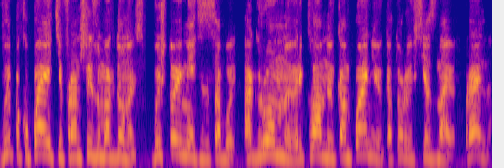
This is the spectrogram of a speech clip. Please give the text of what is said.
вы покупаете франшизу Макдональдс. Вы что имеете за собой? Огромную рекламную кампанию, которую все знают, правильно?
